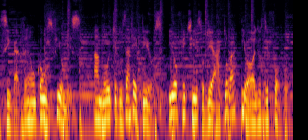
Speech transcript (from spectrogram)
Cigarrão com os filmes. A Noite dos Arrepios, e O Feitiço de Áquila e Olhos de Fogo.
